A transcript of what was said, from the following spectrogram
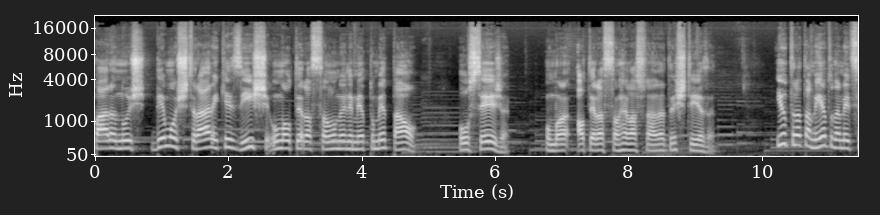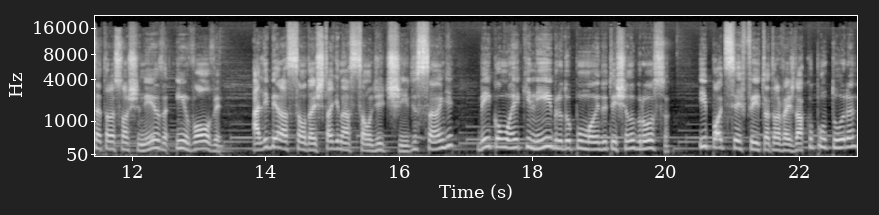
para nos demonstrarem que existe uma alteração no elemento metal, ou seja, uma alteração relacionada à tristeza. E o tratamento da medicina tradicional chinesa envolve a liberação da estagnação de ti de sangue, bem como o reequilíbrio do pulmão e do intestino grosso, e pode ser feito através da acupuntura,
